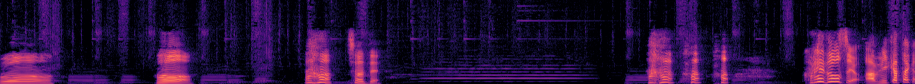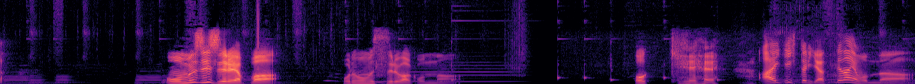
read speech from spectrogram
おーおーあ、ちょっと待って。これどうしよう。あ、味方が。お無視してる、やっぱ。俺も無視するわ、こんな。オッケー。相手一人やってないもんな。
